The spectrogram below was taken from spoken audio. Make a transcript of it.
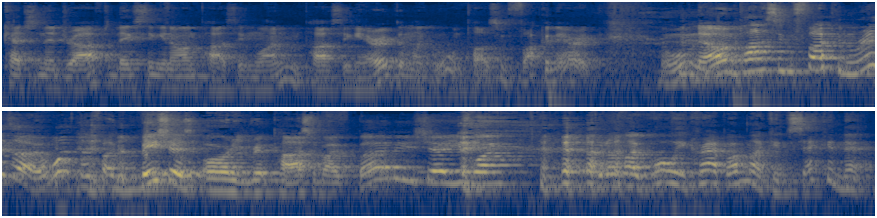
catching their draft. And next thing you know, I'm passing one, I'm passing Eric. I'm like, oh, I'm passing fucking Eric. Oh, now I'm passing fucking Rizzo. What the fuck? Mischo's already ripped past. I'm like, bye, Misha, you won. but I'm like, holy crap, I'm like in second now.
